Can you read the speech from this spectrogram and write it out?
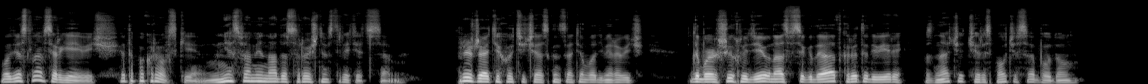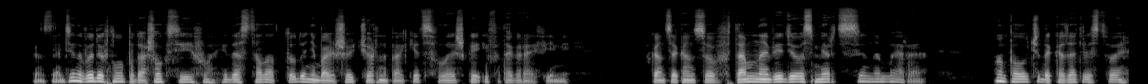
«Владислав Сергеевич, это Покровский. Мне с вами надо срочно встретиться. Приезжайте хоть сейчас, Константин Владимирович. Для больших людей у нас всегда открыты двери. Значит, через полчаса буду. Константин выдохнул, подошел к сейфу и достал оттуда небольшой черный пакет с флешкой и фотографиями. В конце концов, там на видео смерть сына мэра. Он получит доказательства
